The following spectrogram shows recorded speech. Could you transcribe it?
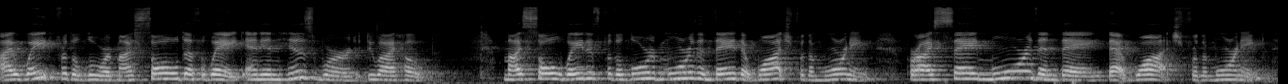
I wait for the Lord, my soul doth wait, and in his word do I hope. My soul waiteth for the Lord more than they that watch for the morning. For I say, more than they that watch for the morning.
